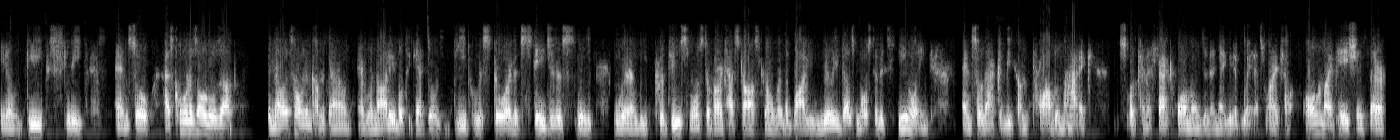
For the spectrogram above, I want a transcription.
you know, deep sleep. And so as cortisol goes up, the melatonin comes down, and we're not able to get those deep restorative stages of sleep where we produce most of our testosterone, where the body really does most of its healing. And so that could become problematic so it can affect hormones in a negative way. That's why I tell all of my patients that are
